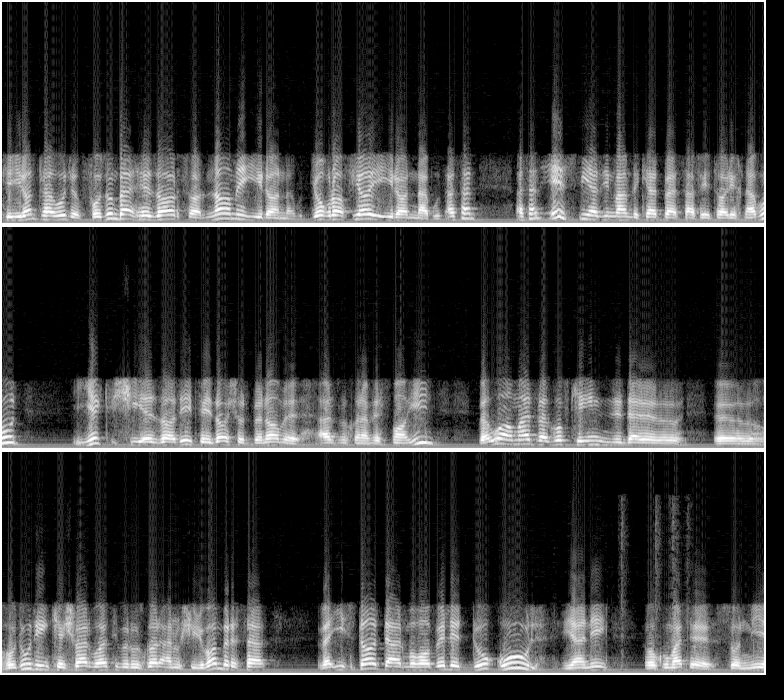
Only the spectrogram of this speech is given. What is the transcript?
که ایران توجه فزون بر هزار سال نام ایران نبود جغرافیای ایران نبود. اصلا اصلا اسمی از این مملکت بر صفحه تاریخ نبود. یک شیعه زاده پیدا شد به نام عرض می‌کنم اسماعیل و او آمد و گفت که این در حدود این کشور بایستی به روزگار انوشیروان برسد. و ایستاد در مقابل دو قول یعنی حکومت سنی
